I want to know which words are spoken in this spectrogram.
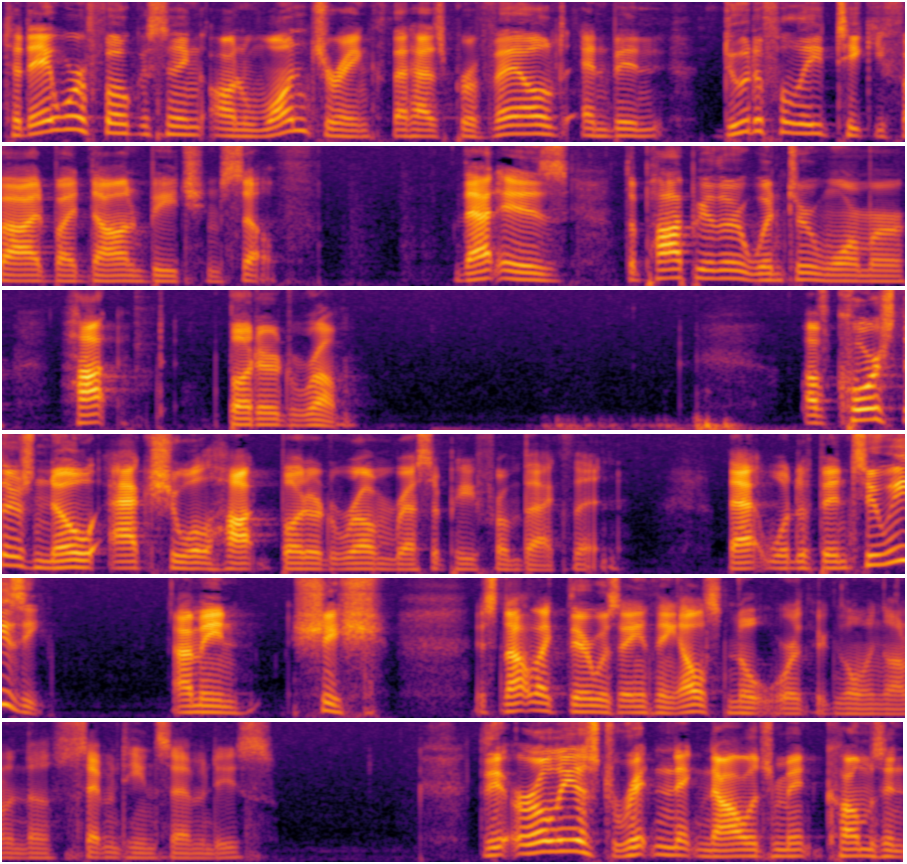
Today we're focusing on one drink that has prevailed and been dutifully tikified by Don Beach himself. That is the popular winter warmer, hot buttered rum. Of course, there's no actual hot buttered rum recipe from back then. That would have been too easy. I mean, sheesh. It's not like there was anything else noteworthy going on in the 1770s. The earliest written acknowledgement comes in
